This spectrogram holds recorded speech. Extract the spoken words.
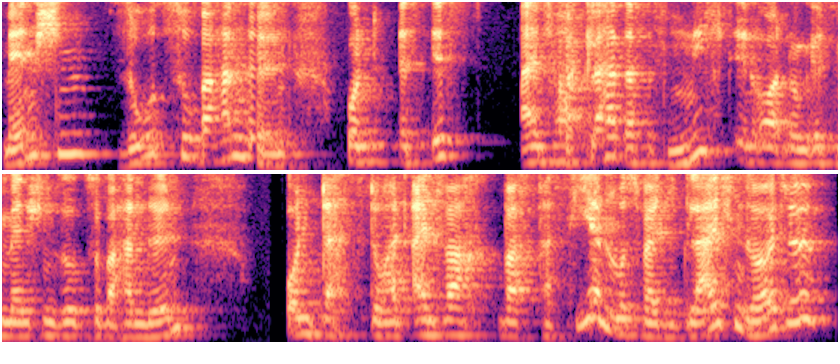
Menschen so zu behandeln. Und es ist einfach klar, dass es nicht in Ordnung ist, Menschen so zu behandeln. Und dass dort einfach was passieren muss, weil die gleichen Leute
